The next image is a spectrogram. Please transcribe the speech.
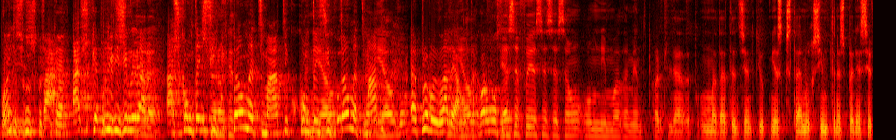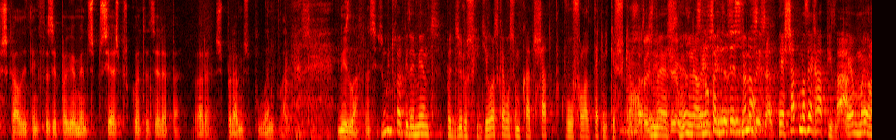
30 segundos para Pá, explicar. acho que a previsibilidade, espera- acho que como tem um sido bocadinho. tão matemático, como tem Daniel, sido tão matemático, Daniel, a probabilidade é Daniel, alta. Agora vou- Essa foi a sensação omnimodamente partilhada por uma data de gente que eu conheço que está no regime de transparência fiscal e tem que fazer pagamentos especiais por conta, dizer, epá, ora, esperamos pelo ano que vem. Diz lá, Francisco. Muito rapidamente para dizer o seguinte, e agora se calhar vou ser um bocado chato porque vou falar de técnica fiscal. Não, tens mas, não, não, não, tenho- não, não, é chato, mas é rápido. Ah, é, uma, é, um-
